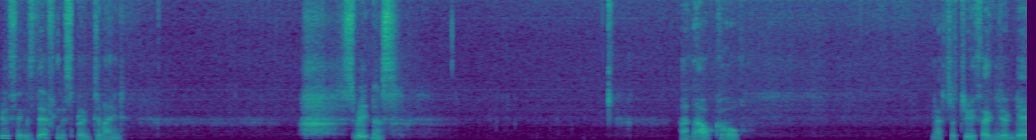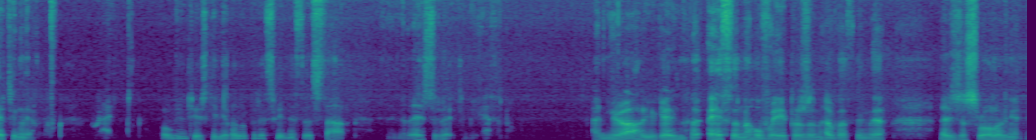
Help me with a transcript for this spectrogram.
Two things definitely spring to mind sweetness and alcohol. That's the two things you're getting there. Right. What we're going to do is give you a little bit of sweetness at the start, and then the rest of it can be ethanol. And you are, you're getting the ethanol vapours and everything there as you're swallowing it.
